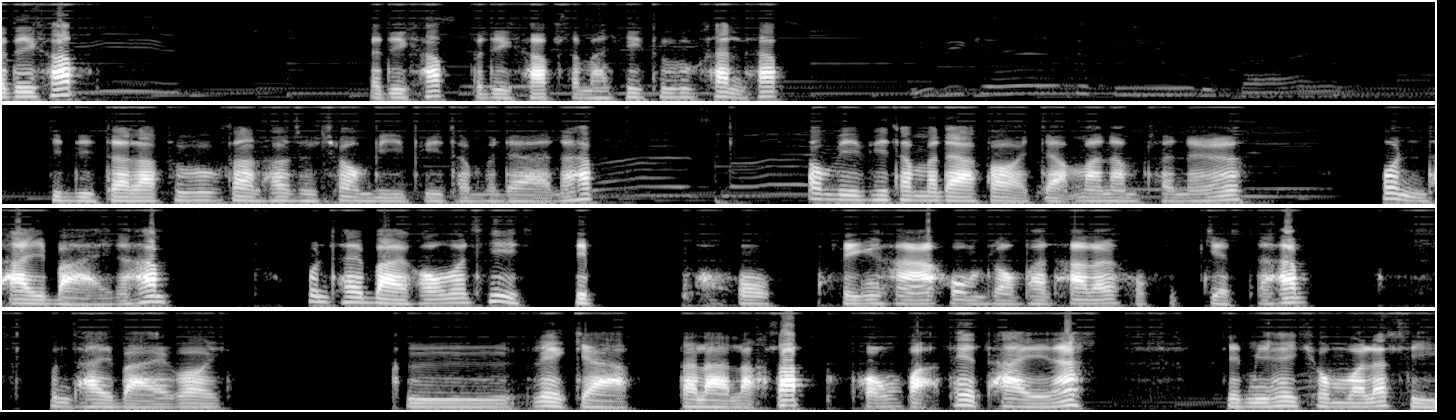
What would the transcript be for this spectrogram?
วัสดีครับ สวัสดีครับ สวัสดีครับ สมาชิกทุกทุกๆท่านครับ ยินดีต้อนรับทุกทุกๆท่านเข้าสู่ช่อง BP ธรรมดานะครับ ช่อง BP ธรรมดาก็จะมานำเสนอหุ้นไทยบ่ายนะครับ หุ้นไทยบ่ายของวันที่ 16 สิงหาคม 2567 นะครับ หุ้นไทยบ่ายก็คือเลขจากตลาดหลักทรัพย์ของประเทศไทยนะจะมีให้ชมวันละสี่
